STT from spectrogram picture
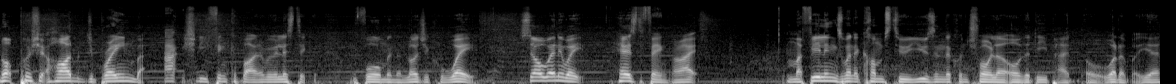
Not push it hard with your brain, but actually think about it in a realistic form in a logical way. So anyway, here's the thing, alright? My feelings when it comes to using the controller or the D-pad or whatever, yeah?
